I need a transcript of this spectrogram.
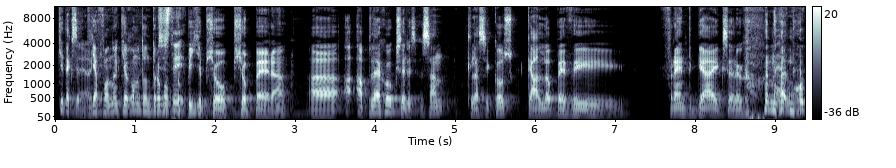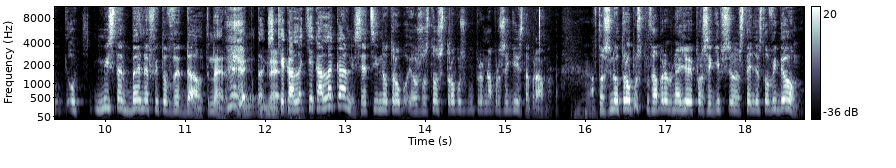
Κοίταξε, Ναι, οκ. διαφωνώ και εγώ με τον τρόπο Ξέρεις που τι- το πήγε πιο, πιο πέρα. Α, α- απλά έχω, ξέρεις, σαν κλασικός καλό παιδί, friendly guy, ξέρω εγώ. να- Ναι, ο, ο Mr. Benefit of the doubt. Ναι, ρε, παιδί μου, εντάξει. Ναι. και, καλά, και καλά κάνεις. Έτσι είναι ο, τρόπο, ο σωστός τρόπος που πρέπει να προσεγγίσεις τα πράγματα. Ναι. Αυτός είναι ο τρόπος που θα πρέπει να προσεγγίσει ο Στέλιος στο βίντεο μου.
